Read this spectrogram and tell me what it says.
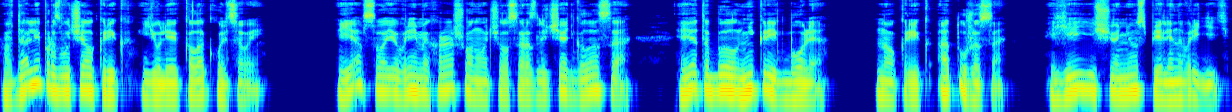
Вдали прозвучал крик Юлии Колокольцевой. Я в свое время хорошо научился различать голоса, и это был не крик боли, но крик от ужаса. Ей еще не успели навредить.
